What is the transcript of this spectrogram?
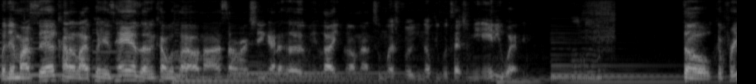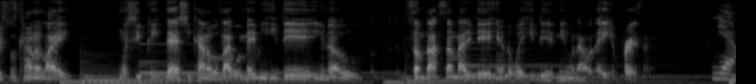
But then Marcel kind of like put his hands up and kind of was like, "Oh no, it's all right. She ain't gotta hug me. Like, you know, I'm not too much for you know people touching me anyway." hmm So Caprice was kind of like when she peeped that, she kind of was like, well, maybe he did, you know, some somebody did him the way he did me when I was eight in prison. Yeah.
